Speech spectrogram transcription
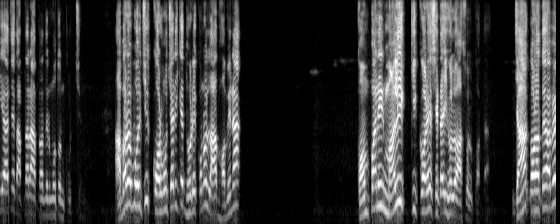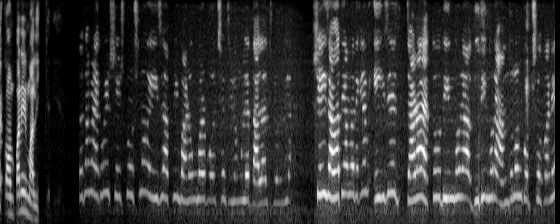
ইয়ে আছে আপনারা আপনাদের মতন করছেন। আবারও বলছি, কর্মচারীকে ধরে কোনো লাভ হবে না। কোম্পানির মালিক কি করে সেটাই হলো আসল কথা। যা করাতে হবে কোম্পানির মালিককে আমার শেষ প্রশ্ন, এই যে আপনি বারংবার বলছেন দালাল সেই জায়গাতে আমরা দেখলাম, এই যে যারা ধরে, দুদিন ধরে আন্দোলন করছে ওখানে,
